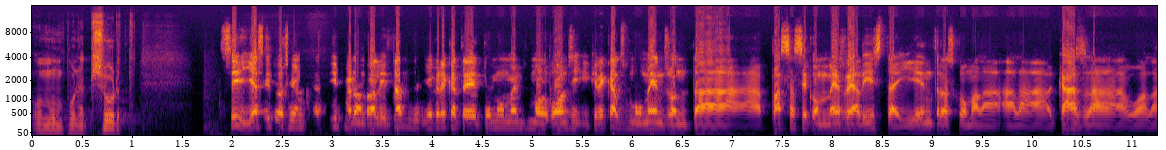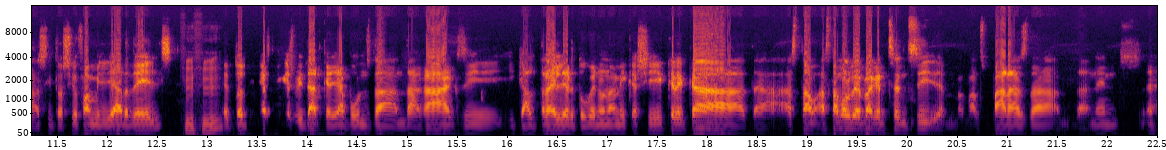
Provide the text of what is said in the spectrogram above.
amb un punt absurd. Sí, hi ha situacions que sí, però en realitat jo crec que té, té moments molt bons i crec que els moments on te passa a ser com més realista i entres com a la, a la casa o a la situació familiar d'ells, Uh -huh. eh, tot i que sí que és veritat que hi ha punts de, de gags i, i que el tràiler t'ho ven una mica així, crec que eh, està, està molt bé per aquest sens, sí, amb els pares de, de nens eh,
